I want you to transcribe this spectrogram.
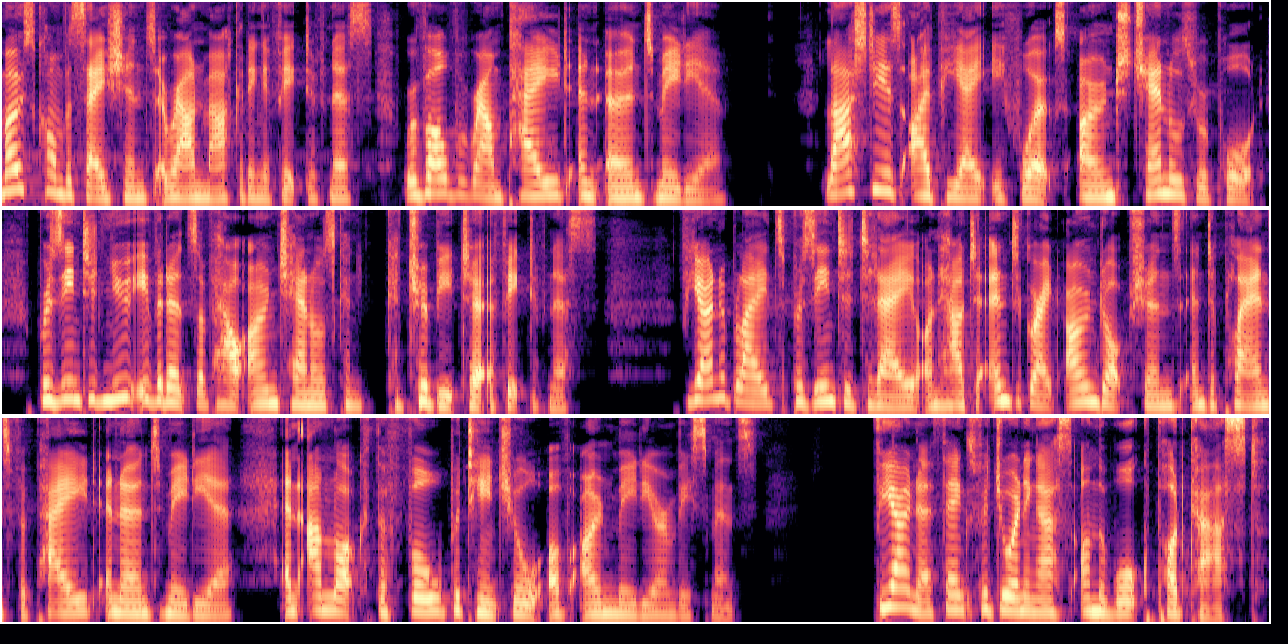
Most conversations around marketing effectiveness revolve around paid and earned media. Last year's IPA EffWorks Owned Channels report presented new evidence of how owned channels can contribute to effectiveness. Fiona Blades presented today on how to integrate owned options into plans for paid and earned media and unlock the full potential of owned media investments. Fiona, thanks for joining us on the WARC podcast.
